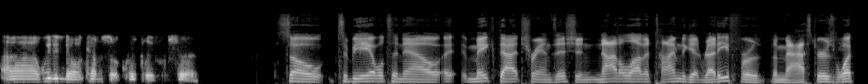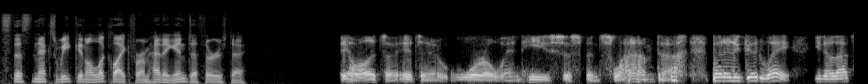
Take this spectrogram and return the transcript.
uh, we didn't know it come so quickly for sure. So to be able to now uh, make that transition, not a lot of time to get ready for the Masters. What's this next week going to look like for him heading into Thursday? Yeah, well, it's a it's a whirlwind. He's just been slammed, uh, but in a good way. You know, that's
